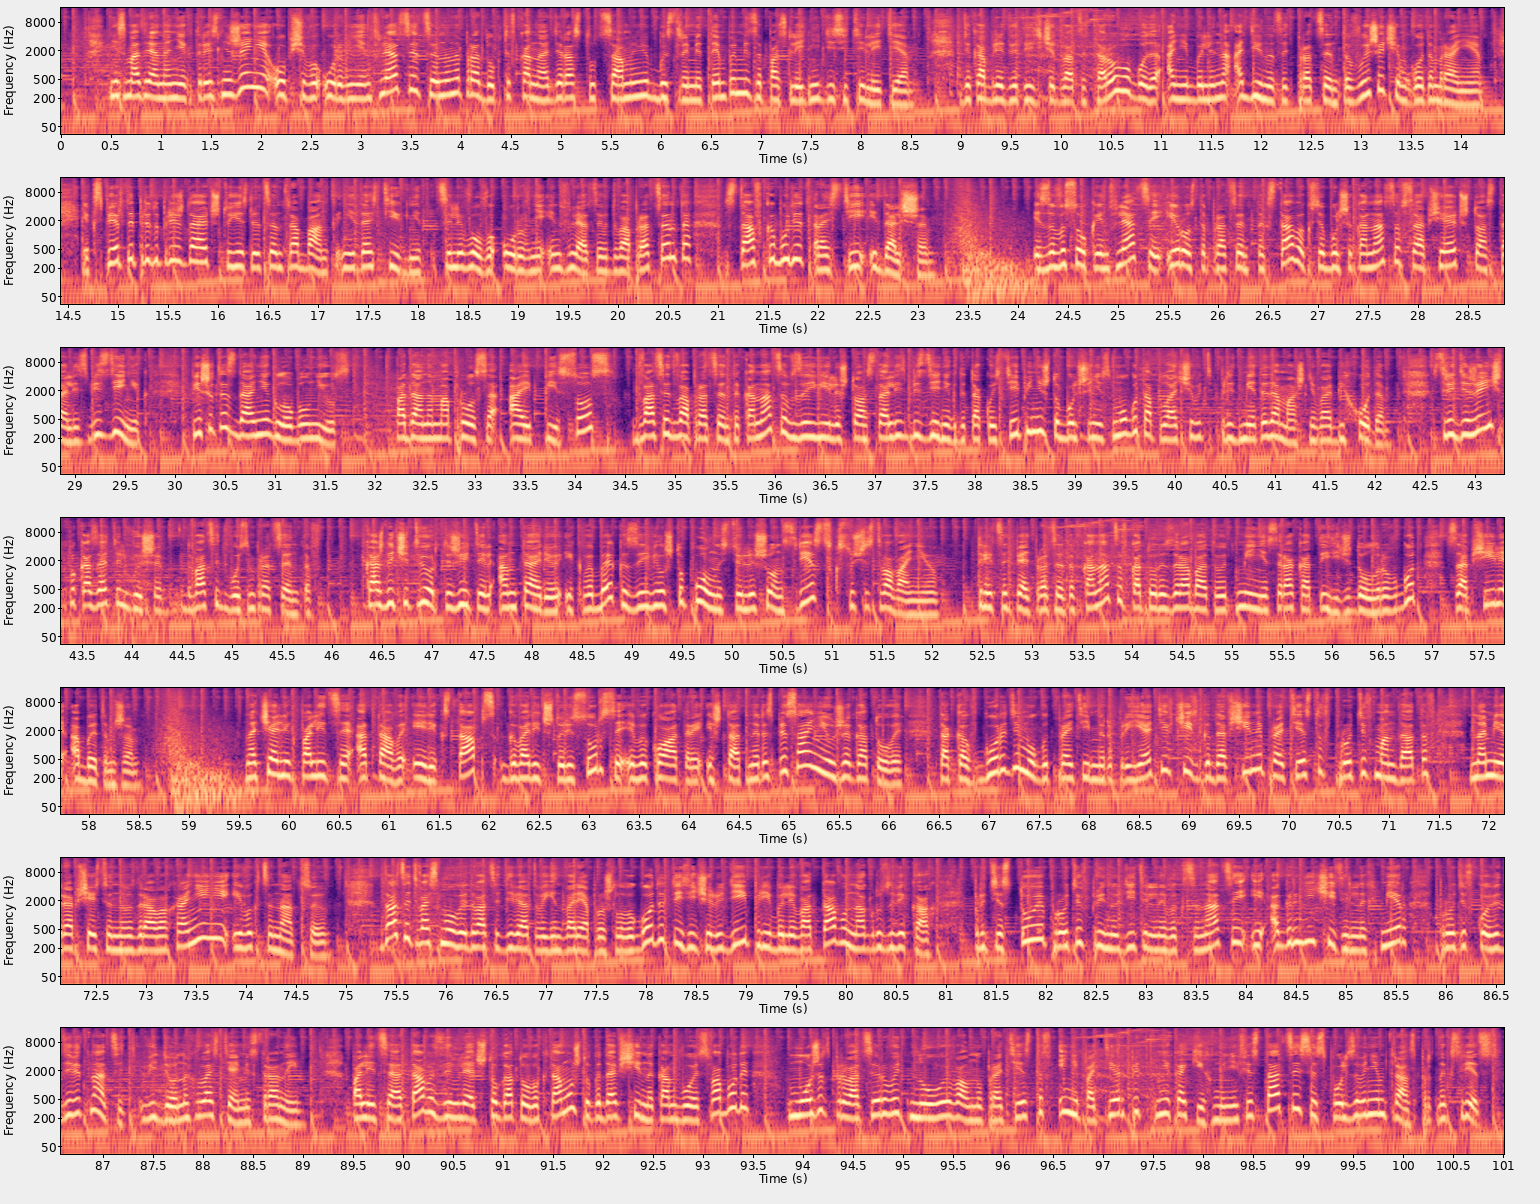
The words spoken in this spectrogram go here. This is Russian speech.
Несмотря на некоторые снижения общего уровня инфляции, цены на продукты в Канаде растут самыми быстрыми темпами за последние десятилетия. В декабре 2022 года они были на 11% выше, чем годом ранее. Эксперты предупреждают, что если Центробанк не достигнет целевого уровня инфляции в 2%, ставка будет расти и дальше. Из-за высокой инфляции и роста процентных ставок все больше канадцев сообщают, что остались без денег, пишет издание Global News. По данным опроса IPSOS, 22% канадцев заявили, что остались без денег до такой степени, что больше не смогут оплачивать предметы домашнего обихода. Среди женщин показатель выше – 28%. Каждый четвертый житель Онтарио и Квебека заявил, что полностью лишен средств к существованию. 35% канадцев, которые зарабатывают менее 40 тысяч долларов в год, сообщили об этом же. Начальник полиции Оттавы Эрик Стапс говорит, что ресурсы, эвакуаторы и штатные расписания уже готовы, так как в городе могут пройти мероприятия в честь годовщины протестов против мандатов на меры общественного здравоохранения и вакцинацию. 28 и 29 января прошлого года тысячи людей прибыли в Оттаву на грузовиках, протестуя против принудительной вакцинации и ограничительных мер против COVID-19, введенных властями страны. Полиция Оттавы заявляет, что готова к тому, что годовщина конвоя свободы может спровоцировать новую волну протестов и не потерпит никаких манифестаций с использованием транспортных средств.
